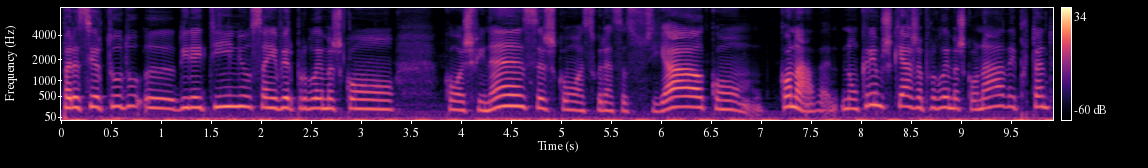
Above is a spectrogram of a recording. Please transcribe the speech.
Para ser tudo uh, direitinho, sem haver problemas com, com as finanças, com a segurança social, com, com nada. Não queremos que haja problemas com nada e, portanto,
